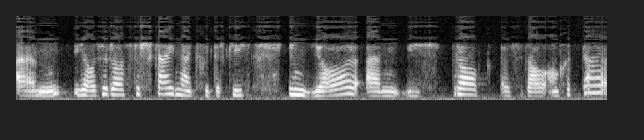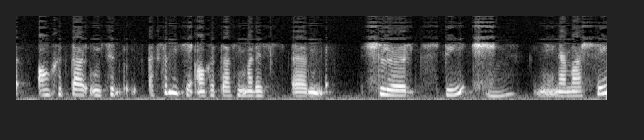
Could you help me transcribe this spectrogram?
Ehm um, ja, so daar's verskeidenheid goedertjies en ja, ehm um, die spraak is wel aangetel aangetel ek sê nie sy aangetel nie, maar dis ehm um, slurred speech. Mm -hmm. Nee, nou maar sê.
